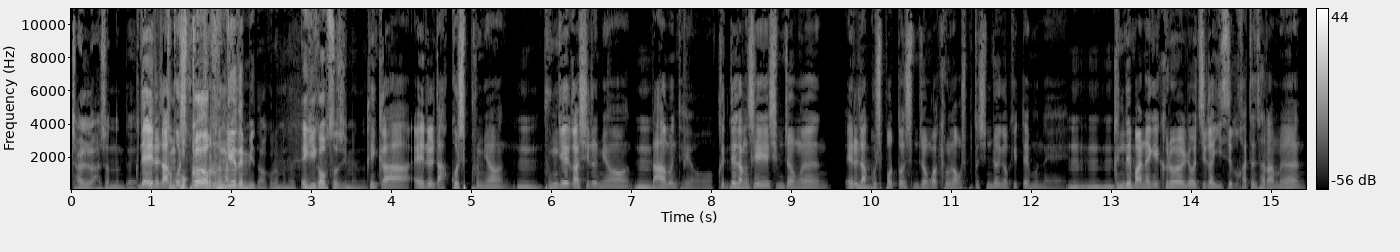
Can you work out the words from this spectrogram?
잘 하셨는데 근데 애를 낳고 싶으면 국가가 붕괴됩니다. 그러면은 아기가 없어지면은. 그러니까 애를 낳고 싶으면 음. 붕괴가 싫으면 음. 낳으면 돼요. 그때 음. 당시의 심정은 애를 음. 낳고 싶었던 심정과 결혼하고 싶었던 심정이었기 때문에. 음, 음, 음, 근데 음. 만약에 그럴 여지가 있을 것 같은 사람은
